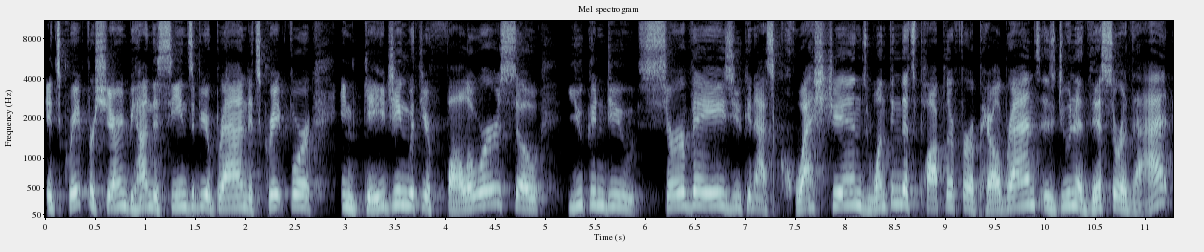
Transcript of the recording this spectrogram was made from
it's great for sharing behind the scenes of your brand. It's great for engaging with your followers. So you can do surveys, you can ask questions. One thing that's popular for apparel brands is doing a this or that,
